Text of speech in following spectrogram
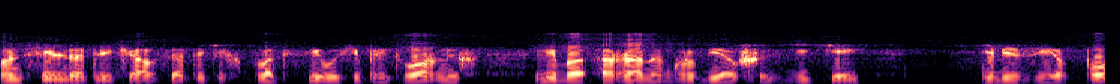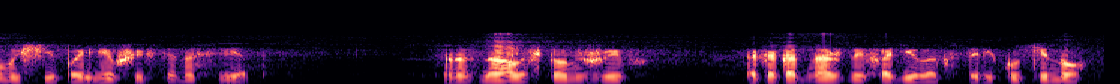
Он сильно отличался от этих плаксивых и притворных, либо рано грубевших детей, и без ее помощи появившихся на свет – Она знала, что он жив, так как однажды ходила к старику кино —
